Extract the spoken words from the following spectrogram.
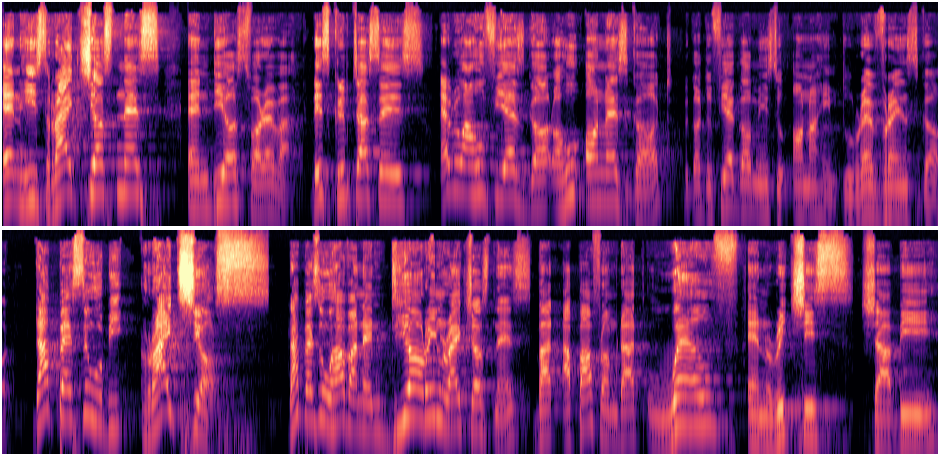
and his righteousness endures forever. This scripture says, Everyone who fears God or who honors God, because to fear God means to honor Him, to reverence God, that person will be righteous. That person will have an enduring righteousness, but apart from that, wealth and riches shall be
